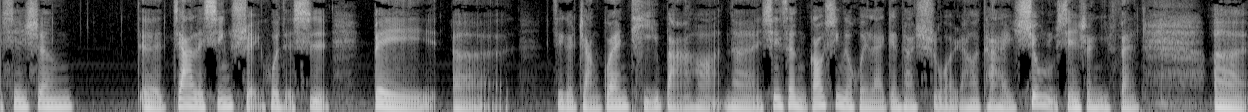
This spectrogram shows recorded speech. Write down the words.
先生呃加了薪水，或者是被呃这个长官提拔，哈，那先生很高兴的回来跟他说，然后他还羞辱先生一番，啊、呃，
